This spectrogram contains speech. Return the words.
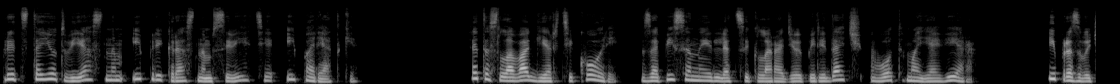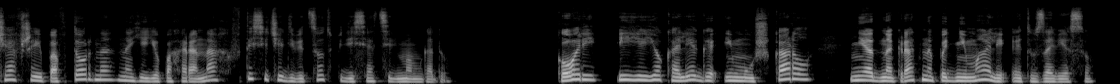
предстает в ясном и прекрасном свете и порядке. Это слова Герти Кори, записанные для цикла радиопередач «Вот моя вера» и прозвучавшие повторно на ее похоронах в 1957 году. Кори и ее коллега и муж Карл неоднократно поднимали эту завесу,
